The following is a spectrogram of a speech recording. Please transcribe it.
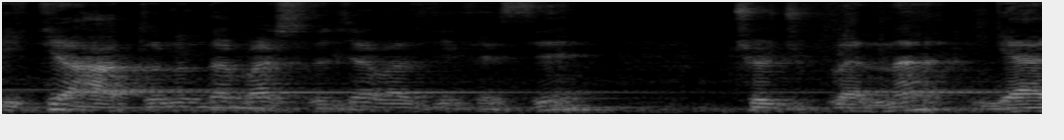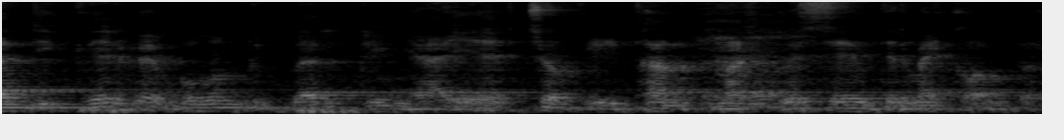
iki hatunun da başlıca vazifesi çocuklarına geldikleri ve bulundukları dünyayı çok iyi tanıtmak ve sevdirmek oldu.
